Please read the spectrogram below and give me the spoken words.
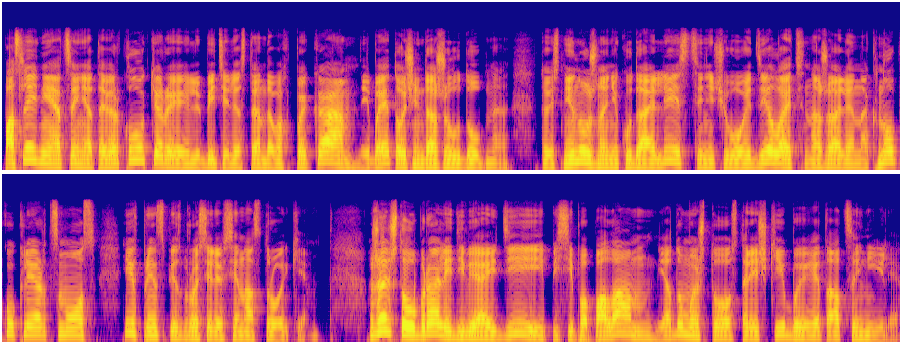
Последние оценят оверклокеры, любители стендовых ПК, ибо это очень даже удобно. То есть не нужно никуда лезть, ничего делать, нажали на кнопку Clear SMOS и в принципе сбросили все настройки. Жаль, что убрали DVI-D и PC пополам, я думаю, что старички бы это оценили.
